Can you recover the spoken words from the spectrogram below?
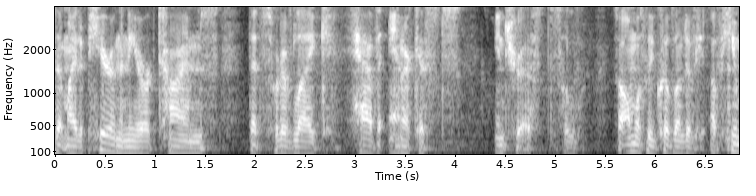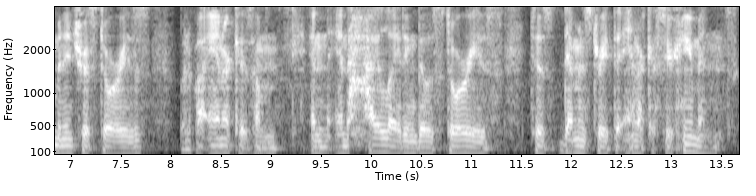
that might appear in the New York Times that sort of like have anarchist interests. So, so almost the equivalent of, of human interest stories, but about anarchism and, and highlighting those stories to demonstrate that anarchists are humans.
